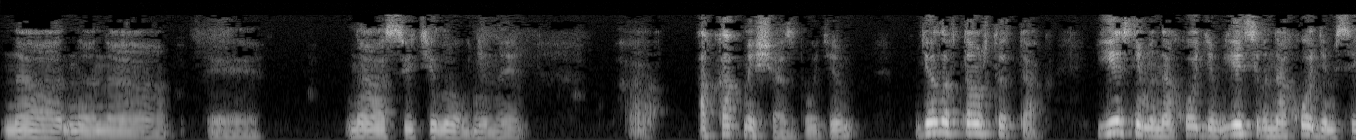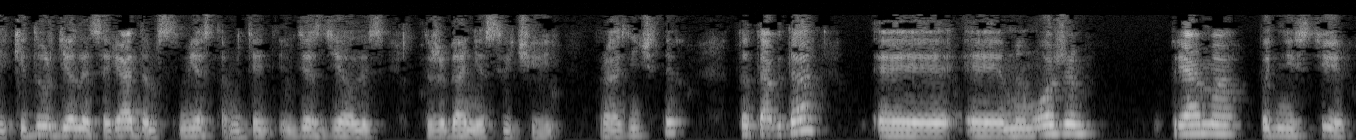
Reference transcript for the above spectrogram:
на, на, на, э, на светило огненные. А, а как мы сейчас будем? Дело в том, что так. Если мы, находим, если мы находимся, и кидур делается рядом с местом, где, где сделались зажигание свечей праздничных, то тогда э, э, мы можем прямо поднести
